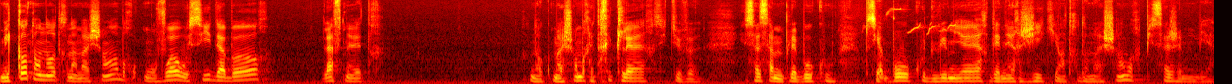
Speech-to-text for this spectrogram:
Mais quand on entre dans ma chambre, on voit aussi d'abord la fenêtre. Donc ma chambre est très claire, si tu veux. Et ça, ça me plaît beaucoup. Parce qu'il y a beaucoup de lumière, d'énergie qui entre dans ma chambre, puis ça, j'aime bien.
